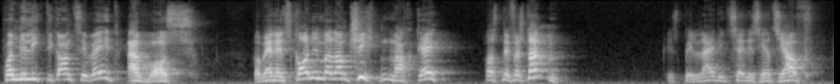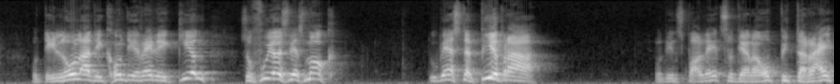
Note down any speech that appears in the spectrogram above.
Vor mir liegt die ganze Welt. Ah, was? Da werden jetzt gar nicht mehr lang Geschichten gemacht, gell? Hast mich verstanden? Das beleidigt sein das Herz auf. Und die Lola, die kann die relegieren, so viel als wir's mag. Du wärst der Bierbrauer. Und ins Ballett zu der Abbitterei,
